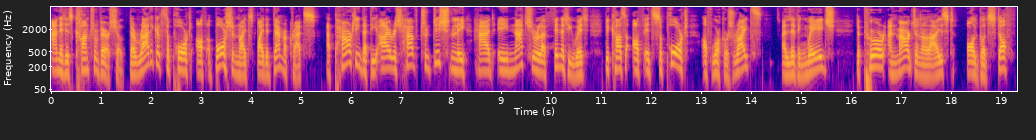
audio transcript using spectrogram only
and it is controversial. The radical support of abortion rights by the Democrats, a party that the Irish have traditionally had a natural affinity with because of its support of workers' rights, a living wage, the poor and marginalised, all good stuff,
